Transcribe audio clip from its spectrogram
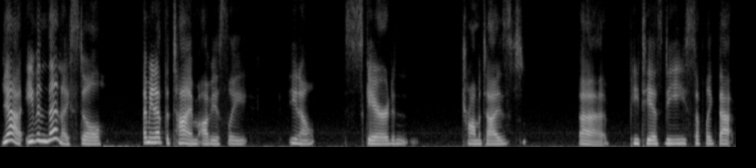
yeah, even then I still I mean at the time obviously, you know, scared and traumatized uh PTSD stuff like that,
